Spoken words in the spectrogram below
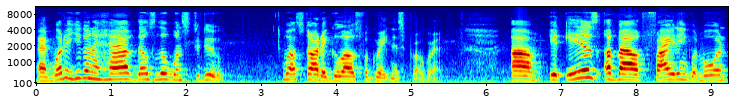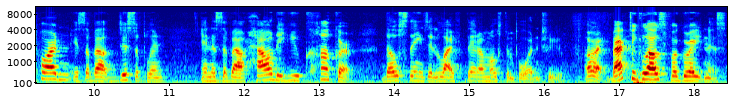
And what are you going to have those little ones to do? Well, start a Gloves for Greatness program. Um, it is about fighting, but more important, it's about discipline, and it's about how do you conquer those things in life that are most important to you. All right, back to Gloves for Greatness.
